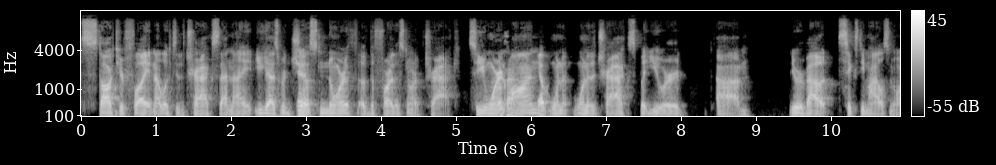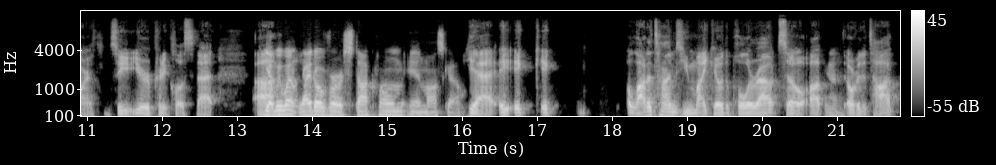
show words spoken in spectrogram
stalked your flight and I looked at the tracks that night. You guys were just yeah. north of the farthest north track, so you weren't okay. on yep. one one of the tracks, but you were um, you were about sixty miles north. So you, you were pretty close to that. Um, yeah, we went right over Stockholm and Moscow. Yeah, it, it, it a lot of times you might go the polar route, so up yeah. over the top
